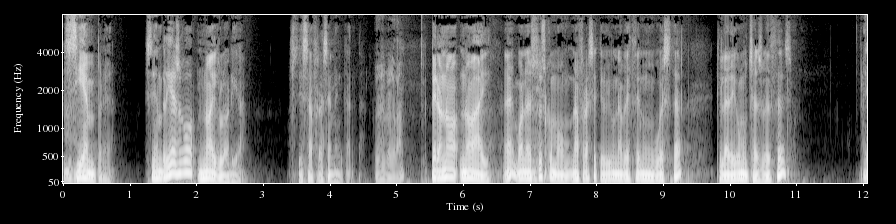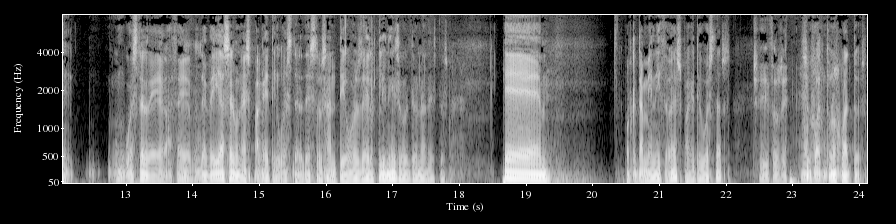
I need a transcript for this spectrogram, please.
Siempre. Sin riesgo, no hay gloria. Hostia, esa frase me encanta. Pues es verdad. Pero no, no hay. ¿eh? Bueno, esto es como una frase que vi una vez en un western, que la digo muchas veces, eh, un western de hace, debería ser un spaghetti western de estos antiguos, del Clint o uno de estos. Eh, porque también hizo ¿eh? spaghetti westerns. Sí, hizo, sí. Unos cuantos.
